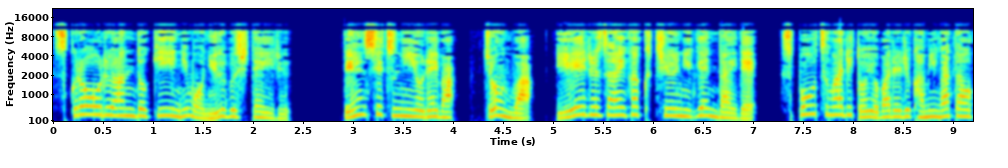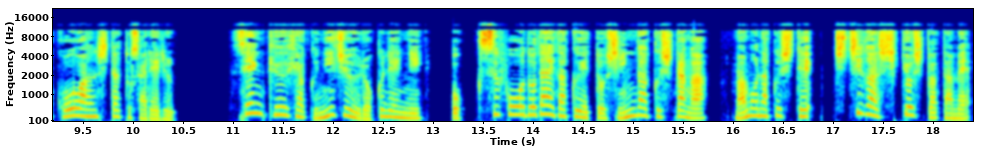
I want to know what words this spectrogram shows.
スクロールキーにも入部している。伝説によれば、ジョンはイエール在学中に現代でスポーツ狩りと呼ばれる髪型を考案したとされる。1926年にオックスフォード大学へと進学したが、間もなくして父が死去したため、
